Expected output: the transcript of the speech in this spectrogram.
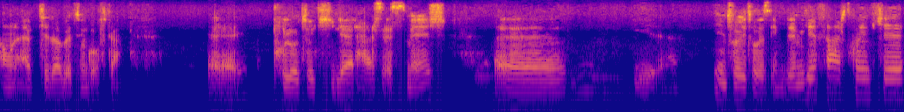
اون ابتدا بهتون گفتم پلوتو کیلر هست اسمش اینطوری توضیح میده. میگه فرض کنید که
